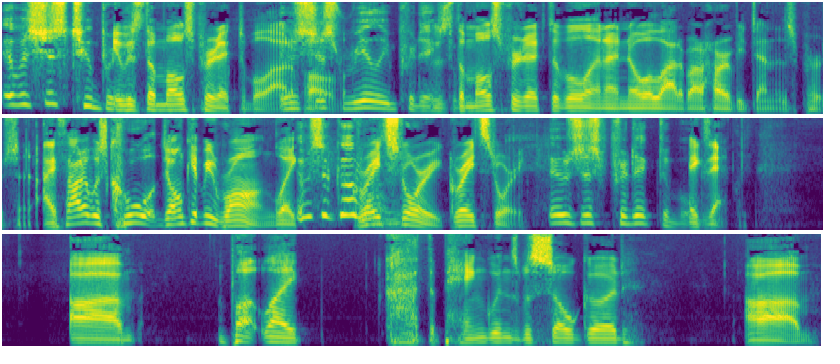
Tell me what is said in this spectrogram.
It was just too it predictable. was the most predictable out It was of all. just of really predictable. It was the most predictable, and I know a lot about Harvey Dent as a person. I thought it was cool. Don't get me wrong. Like It was a good great one. story. Great story. It was just predictable. Exactly. Um, but like, God, the Penguins was so good. Um,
